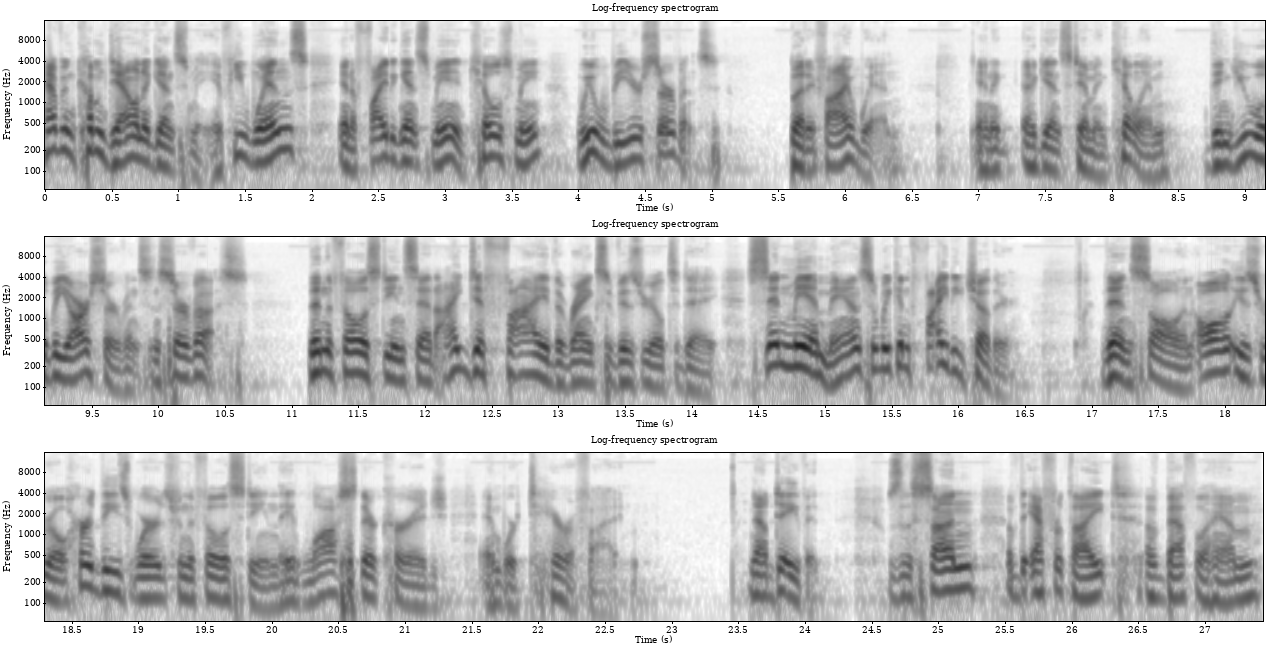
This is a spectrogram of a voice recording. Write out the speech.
Have him come down against me. If he wins in a fight against me and kills me, we will be your servants. But if I win and against him and kill him, then you will be our servants and serve us. Then the Philistine said, I defy the ranks of Israel today. Send me a man so we can fight each other. Then Saul and all Israel heard these words from the Philistine. They lost their courage and were terrified. Now, David was the son of the Ephrathite of Bethlehem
